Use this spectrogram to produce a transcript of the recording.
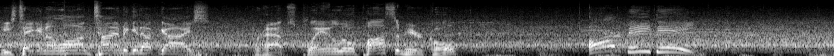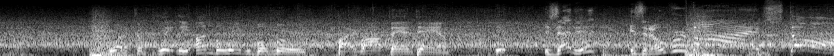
He's taking a long time to get up, guys. Perhaps playing a little possum here, Cole. RVD. What a completely unbelievable move by Rob Van Dam. Is that it? Is it over? Five-star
